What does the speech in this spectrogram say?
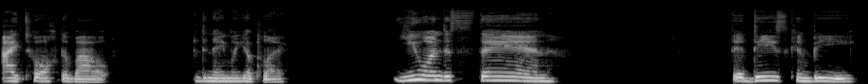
I talked about the name of your play. You understand that these can be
